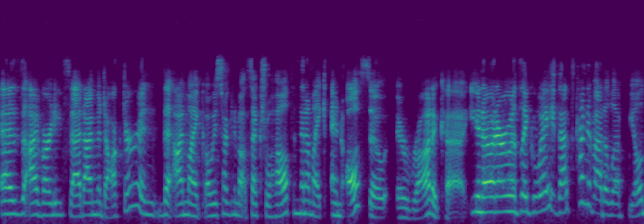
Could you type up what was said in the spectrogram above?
as I've already said, I'm a doctor, and that I'm like always talking about sexual health, and then I'm like, and also erotica, you know, and everyone's like, wait, that's kind of out of left field.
